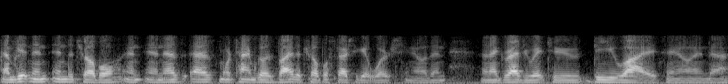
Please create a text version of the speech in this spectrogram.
I'm getting in, into trouble, and and as as more time goes by, the trouble starts to get worse. You know, then then I graduate to DUIs. You know, and uh,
